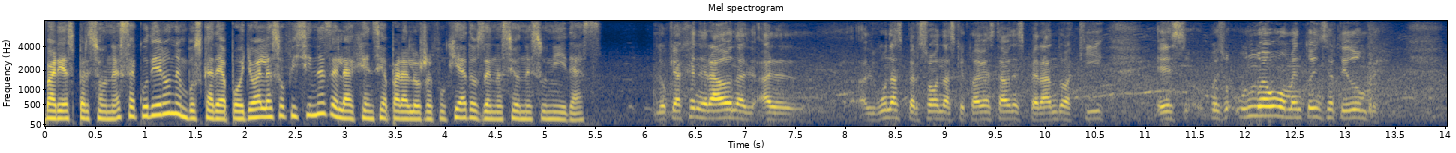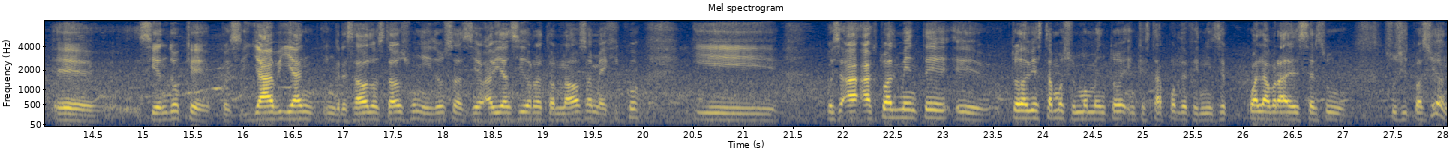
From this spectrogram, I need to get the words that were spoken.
Varias personas acudieron en busca de apoyo a las oficinas de la Agencia para los Refugiados de Naciones Unidas. Lo que ha generado en algunas personas que todavía estaban esperando aquí es pues, un nuevo momento de incertidumbre, eh, siendo que pues, ya habían ingresado a los Estados Unidos, habían sido retornados a México y pues actualmente eh, todavía estamos en un momento en que está por definirse cuál habrá de ser su, su situación.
